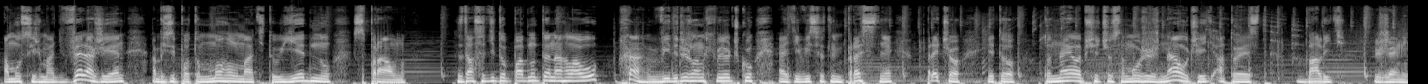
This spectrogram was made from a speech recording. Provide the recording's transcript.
a musíš mať veľa žien, aby si potom mohol mať tú jednu správnu. Zdá sa ti to padnuté na hlavu? Ha, vydrž len chvíľočku a ja ti vysvetlím presne, prečo je to to najlepšie, čo sa môžeš naučiť a to je baliť ženy.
